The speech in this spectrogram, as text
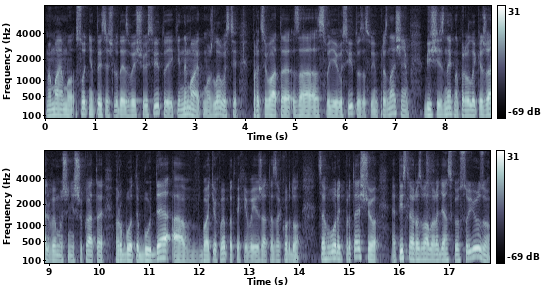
Ми маємо сотні тисяч людей з вищою освітою, які не мають можливості працювати за своєю освітою, за своїм призначенням. Більшість з них, на превеликий жаль, вимушені шукати роботи будь-де, а в багатьох випадках і виїжджати за кордон. Це говорить про те, що е, після розвалу Радянського Союзу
